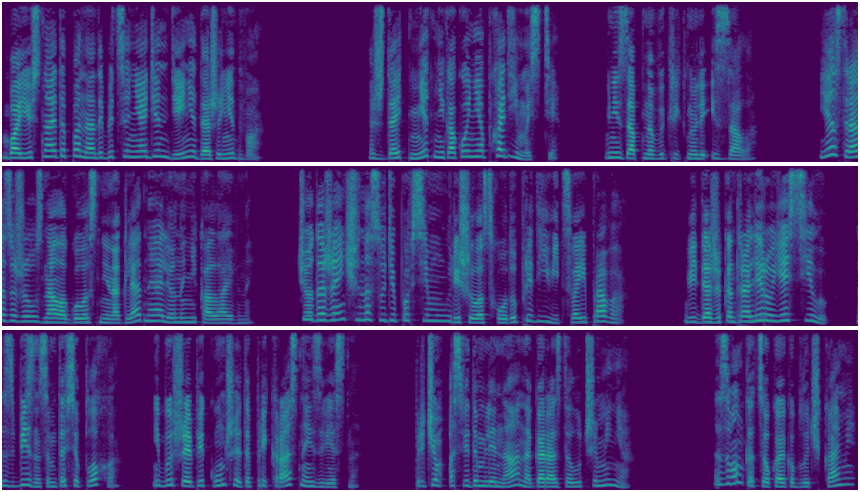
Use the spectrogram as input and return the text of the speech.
«Боюсь, на это понадобится не один день и даже не два». «Ждать нет никакой необходимости», Внезапно выкрикнули из зала. Я сразу же узнала голос ненаглядной Алены Николаевны. Чудо-женщина, судя по всему, решила сходу предъявить свои права. Ведь даже контролирую я силу. С бизнесом-то все плохо. И бывшая опекунша это прекрасно известно. Причем осведомлена она гораздо лучше меня. Звонко цокая каблучками,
